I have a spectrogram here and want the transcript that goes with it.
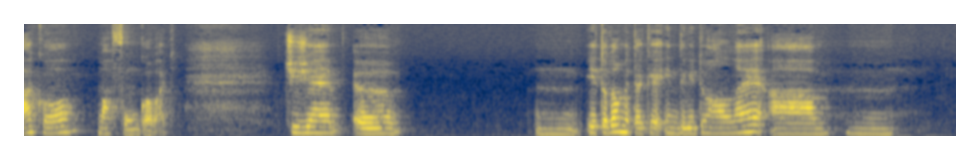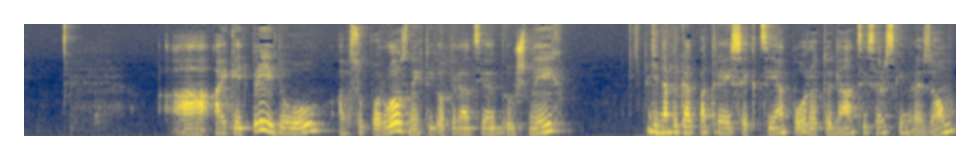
ako má fungovať. Čiže uh, je to veľmi také individuálne a, mm, A aj keď prídu, a sú po rôznych tých operáciách brušných, kde napríklad patrí aj sekcia, pôrod teda cisárským rezom,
